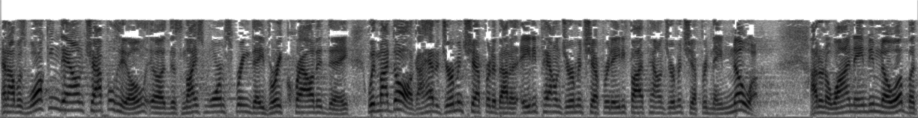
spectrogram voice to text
And I was walking down Chapel Hill, uh, this nice warm spring day, very crowded day, with my dog. I had a German Shepherd, about an 80 pound German Shepherd, 85 pound German Shepherd named Noah. I don't know why I named him Noah, but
